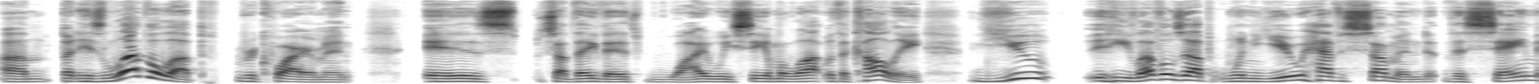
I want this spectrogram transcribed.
Um, but his level up requirement is something that's why we see him a lot with Akali. You he levels up when you have summoned the same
